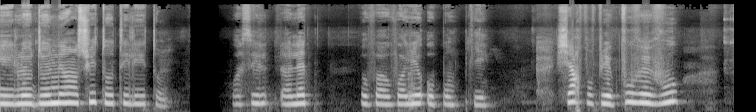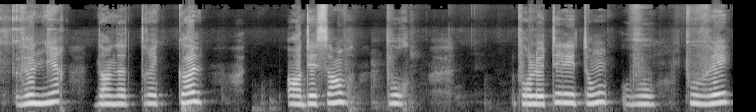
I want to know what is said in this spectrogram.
et le donner ensuite au Téléthon. Voici la lettre qu'on va envoyer aux pompiers. Chers pompiers, pouvez-vous venir dans notre école en décembre pour, pour le Téléthon? Vous pouvez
